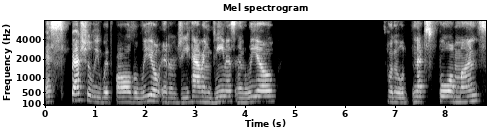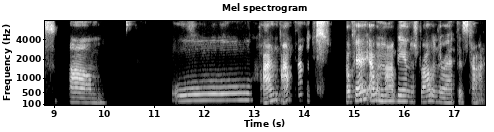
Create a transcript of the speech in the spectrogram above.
especially with all the Leo energy, having Venus and Leo for the next four months. Um, ooh, I'm, I'm out. Okay, I will not be an astrologer at this time.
